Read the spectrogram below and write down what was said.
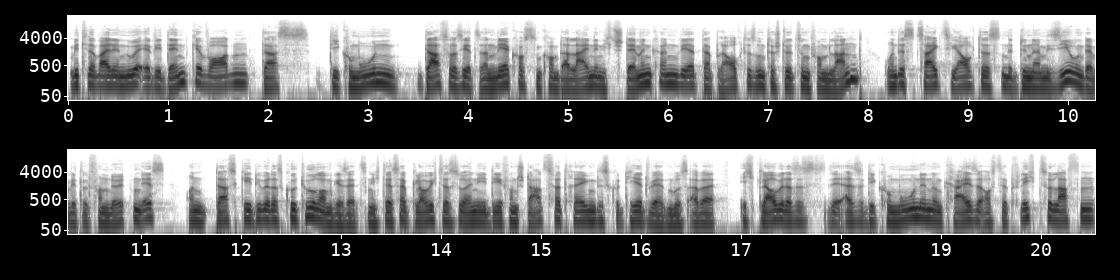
mittlerweile nur evident geworden, dass die Kommunen das, was jetzt an Mehrkosten kommt, alleine nicht stemmen können wird. Da braucht es Unterstützung vom Land. Und es zeigt sich auch, dass eine Dynamisierung der Mittel vonnöten ist. Und das geht über das Kulturraumgesetz nicht. Deshalb glaube ich, dass so eine Idee von Staatsverträgen diskutiert werden muss. Aber ich glaube, dass es, also die Kommunen und Kreise aus der Pflicht zu lassen,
